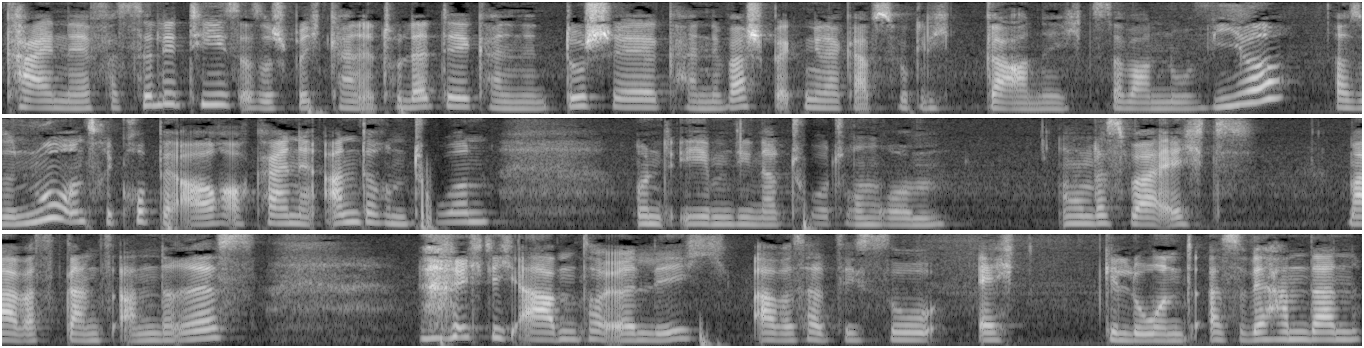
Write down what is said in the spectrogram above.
keine Facilities, also sprich keine Toilette, keine Dusche, keine Waschbecken, da gab es wirklich gar nichts. Da waren nur wir, also nur unsere Gruppe auch, auch keine anderen Touren und eben die Natur drumherum. Und das war echt mal was ganz anderes. Richtig abenteuerlich, aber es hat sich so echt gelohnt. Also wir haben dann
